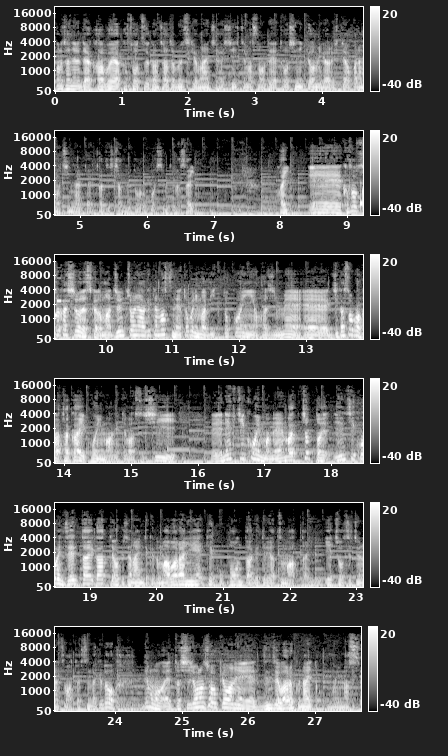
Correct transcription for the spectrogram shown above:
このチャンネルでは株や仮想通貨のチャート分析を毎日配信してますので、投資に興味がある人やお金持ちになりたい人はぜひチャンネル登録をしてみてください。はい。えー、仮想通貨市場ですけど、まあ、順調に上げてますね。特にまあ、ビットコインをはじめ、えー、時価総額が高いコインも上げてますし、えー、NFT コインもね、まあ、ちょっと NFT コイン全体がってわけじゃないんだけど、まばらにね、結構ポンと上げてるやつもあったり、えー、調整中のやつもあったりするんだけど、でも、えっ、と、市場の状況はね、えー全然悪くないと思います。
